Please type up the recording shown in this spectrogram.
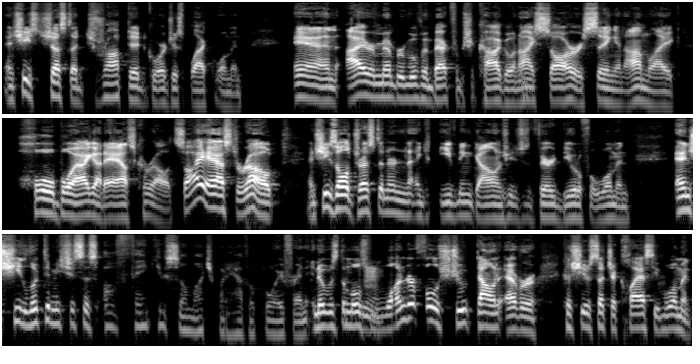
and she's just a drop dead gorgeous black woman. And I remember moving back from Chicago, and I saw her sing, and I'm like, oh boy, I got to ask her out. So I asked her out, and she's all dressed in her night evening gown. She's just a very beautiful woman. And she looked at me. She says, "Oh, thank you so much, but I have a boyfriend." And it was the most Hmm. wonderful shoot down ever because she was such a classy woman.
